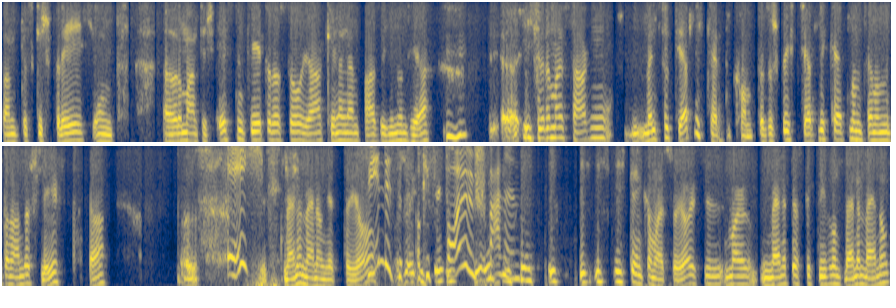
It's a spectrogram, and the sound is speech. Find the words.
dann das Gespräch und äh, romantisch essen geht oder so, ja, Kennenlernphase hin und her. Mhm. Äh, ich würde mal sagen, wenn es zu Zärtlichkeiten kommt, also sprich Zärtlichkeiten und wenn man miteinander schläft, ja. Das Echt? ist meine Meinung jetzt, ja. Findest du? Also ich- Okay, ich- voll ich- spannend. Ich, ich, denke mal so, ja. Es ist mal meine Perspektive und meine Meinung.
